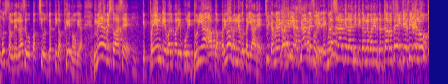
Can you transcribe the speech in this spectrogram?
उस संवेदना से वो पक्षी उस व्यक्ति का फेन हो गया। मेरा विश्वास है कि प्रेम के बल पर ये पूरी दुनिया आपका परिवार बनने को तैयार है। ठीक है, मेरे के राजनीति करने वाले गद्दारों से बीजेपी के लोग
